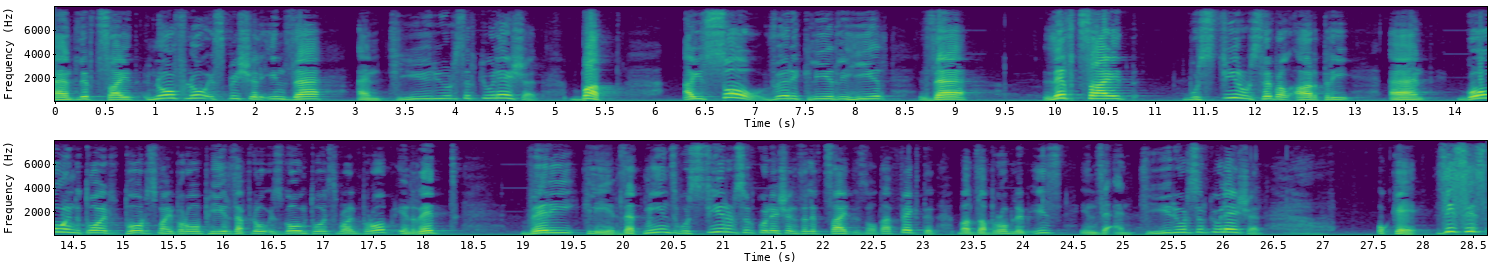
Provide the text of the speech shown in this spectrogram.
and left side, no flow, especially in the anterior circulation. But I saw very clearly here the left side posterior cerebral artery and going toward, towards my probe here, the flow is going towards my probe in red, very clear. That means posterior circulation the left side is not affected, but the problem is in the anterior circulation. Okay, this is,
